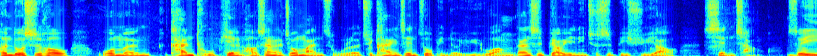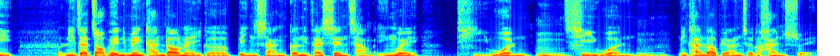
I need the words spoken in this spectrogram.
很多时候，我们看图片好像也就满足了去看一件作品的欲望，嗯、但是表演你就是必须要现场。嗯、所以你在照片里面看到那个冰山，跟你在现场因为体温、嗯、气温，嗯、你看到表演者的汗水，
